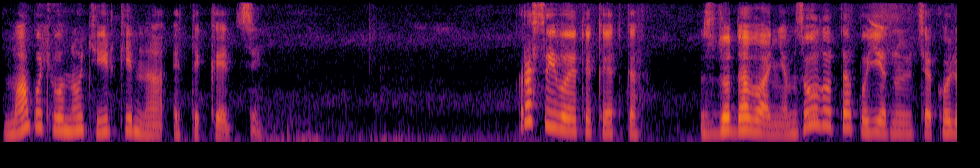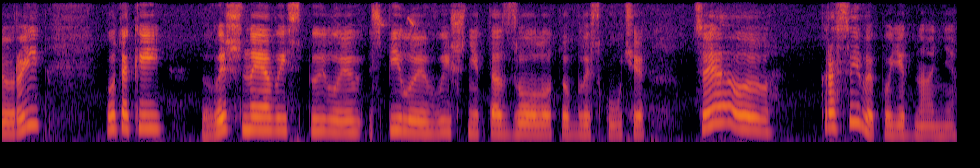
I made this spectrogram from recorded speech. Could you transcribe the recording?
Мабуть, воно тільки на етикетці. Красива етикетка. З додаванням золота поєднуються кольори. Отакий вишневий з пілої, з пілої вишні та золото блискуче. Це е, красиве поєднання.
